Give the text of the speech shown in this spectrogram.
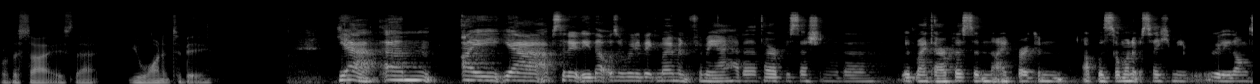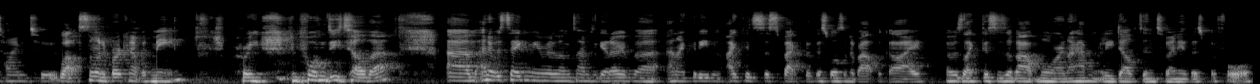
or the size that you wanted to be? Yeah. Um, I yeah, absolutely. That was a really big moment for me. I had a therapy session with a with my therapist, and I'd broken up with someone. It was taking me a really long time to. Well, someone had broken up with me. Very important detail there, um, and it was taking me a really long time to get over. And I could even I could suspect that this wasn't about the guy. I was like, this is about more, and I haven't really delved into any of this before.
